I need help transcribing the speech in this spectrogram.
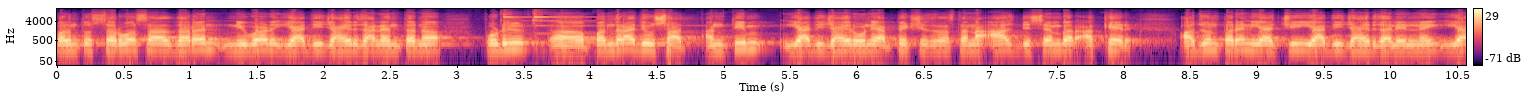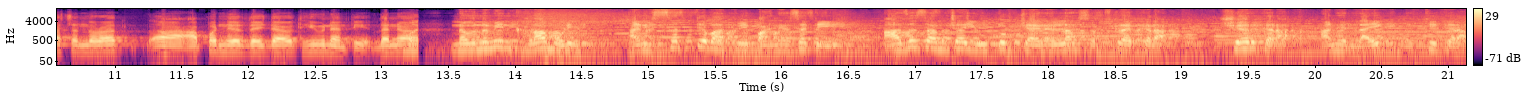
परंतु सर्वसाधारण निवड यादी जाहीर झाल्यानंतर पुढील पंधरा दिवसात अंतिम यादी जाहीर होणे अपेक्षित असताना आज डिसेंबर अखेर अजूनपर्यंत याची यादी जाहीर झालेली नाही. या संदर्भात आपण निर्देश द्यावेत ही विनंती. धन्यवाद. नवनवीन घडामोडी आणि सत्य बातमी पाहण्यासाठी आजच आमच्या युट्यूब चॅनलला सबस्क्राईब करा शेअर करा आणि लाईक नक्की करा.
